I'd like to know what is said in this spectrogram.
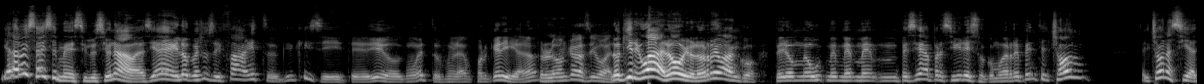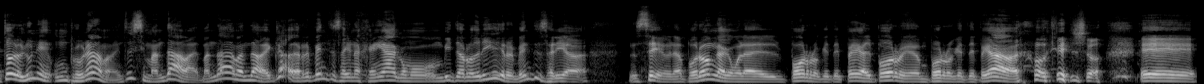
y a la vez a veces me desilusionaba. Decía, hey, loco, yo soy fan, esto, ¿qué, qué hiciste, Diego? Como esto fue una porquería, ¿no? Pero lo bancabas igual. Lo quiero igual, obvio, lo rebanco. Pero me, me, me, me empecé a percibir eso, como de repente el chabón el chabón hacía todos los lunes un programa, entonces se mandaba, mandaba, mandaba. Y claro, de repente salía una genial como un Vita Rodríguez y de repente salía, no sé, una poronga como la del porro que te pega el porro y era un porro que te pegaba, ¿no? yo. Eh,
